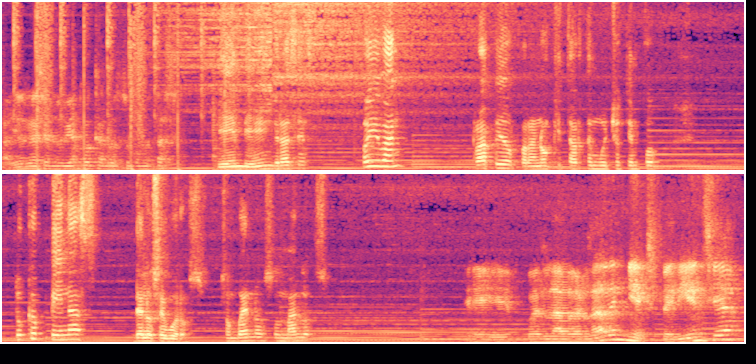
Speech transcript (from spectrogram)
Adiós, gracias, muy bien, Juan Carlos, ¿tú cómo estás? Bien, bien, gracias. Oye, Iván, rápido para no quitarte mucho tiempo. ¿Tú qué opinas de los seguros? ¿Son buenos, son malos? Pues la verdad, en mi experiencia,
